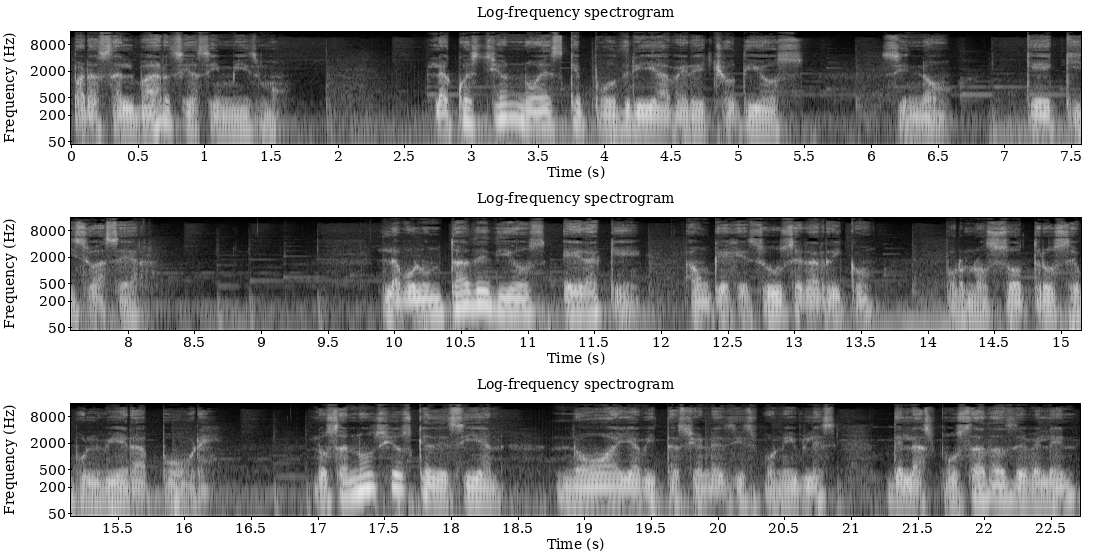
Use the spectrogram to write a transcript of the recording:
para salvarse a sí mismo. La cuestión no es qué podría haber hecho Dios, sino qué quiso hacer. La voluntad de Dios era que, aunque Jesús era rico, por nosotros se volviera pobre. Los anuncios que decían no hay habitaciones disponibles de las posadas de Belén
